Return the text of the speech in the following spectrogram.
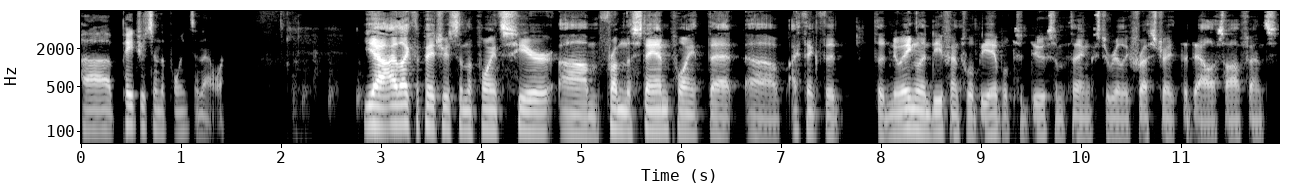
uh, Patriots and the points in that one. Yeah, I like the Patriots and the points here um, from the standpoint that uh, I think that the New England defense will be able to do some things to really frustrate the Dallas offense,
